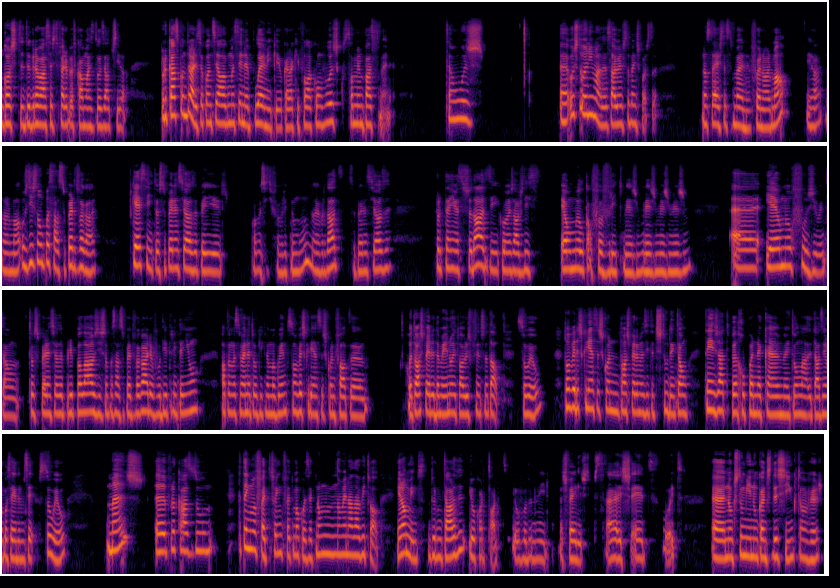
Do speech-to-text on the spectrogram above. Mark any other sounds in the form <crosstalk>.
gosto de gravar sexta-feira para ficar o mais atualizado possível. Por caso contrário, se acontecer alguma cena polémica eu quero aqui falar convosco, só mesmo para a semana. Então hoje. Uh, hoje estou animada, sabem? Estou bem disposta. Não sei, esta semana foi normal. Yeah, normal. Os dias estão a passar super devagar. Porque é assim, estou super ansiosa para ir ao meu sítio favorito do mundo, não é verdade? Super ansiosa. Porque tenho essas saudades e, como eu já vos disse, é o meu local favorito mesmo, mesmo, mesmo, mesmo. Uh, e é o meu refúgio, então estou super ansiosa para ir para lá. Os dias estão a passar super devagar. Eu vou dia 31, falta uma semana, estou aqui que não me aguento. São as crianças quando falta. Quando estou à espera da meia-noite para abrir os presentes de Natal, sou eu. Estão a ver as crianças quando estão à espera de uma visita de estudo, então têm já tipo a roupa na cama e estão lá deitados e não conseguem adormecer, sou eu. Mas, uh, por acaso, tenho feito, tenho feito uma coisa que não, não é nada habitual. Eu não minto, durmo tarde e eu acordo tarde. Eu vou dormir nas férias, tipo 6, 7, 8. Uh, não costumo ir nunca antes das 5, estão a ver?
